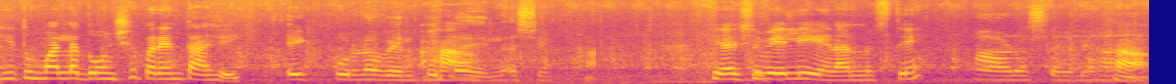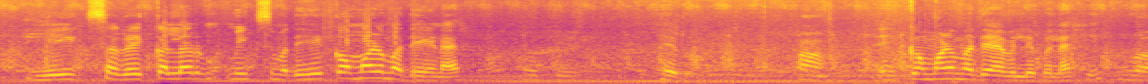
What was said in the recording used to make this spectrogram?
ही तुम्हाला दोनशे पर्यंत आहे. एक पूर्ण वेल पूर्ण हां. येईल अशी. ही. अशी वेली येणार नुसते. हा हा. हां. हे सगळे कलर मिक्समध्ये हे कमळमध्ये येणार. ओके. हे बघ. हां. हे कमळमध्ये अवेलेबल आहे. वा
